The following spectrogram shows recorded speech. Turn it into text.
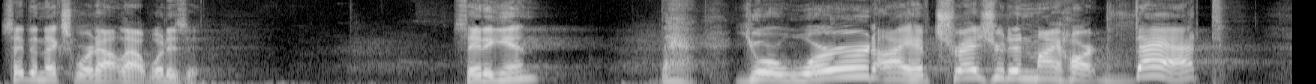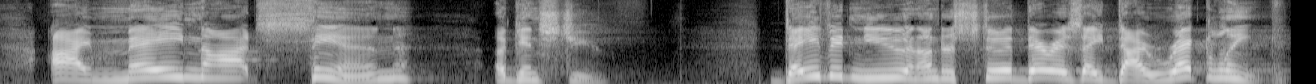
Say the next word out loud. What is it? Say it again that. Your word I have treasured in my heart, that I may not sin against you. David knew and understood there is a direct link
